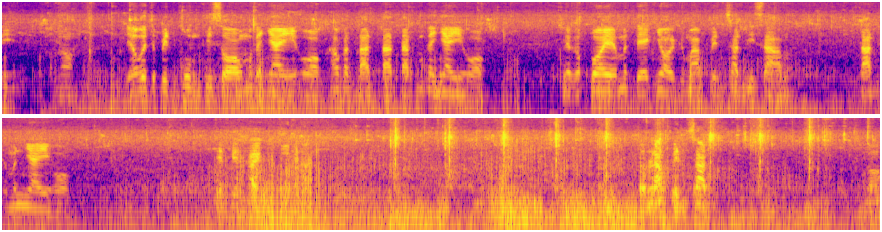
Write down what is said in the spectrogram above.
นี่เนาะเดี๋ยวก็จะเป็นพุ่มที่สองมันก็ใหญ่ออกเขาก็ตัดตัดตัดมันก็ใหญ่ออกแล้วก็ปล่อยมันแตกยอดขึ้นมาเป็นสั้นที่สามตัดให้มันใหญ่ออกเห็นคล้ายๆกับกิ่งนะกำลังเป็นสัตว์เนาะ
